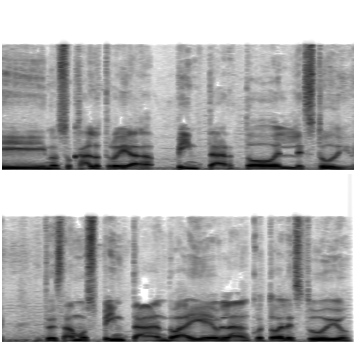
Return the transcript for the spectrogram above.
y nos tocaba el otro día pintar todo el estudio. Entonces estábamos pintando ahí de blanco todo el estudio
